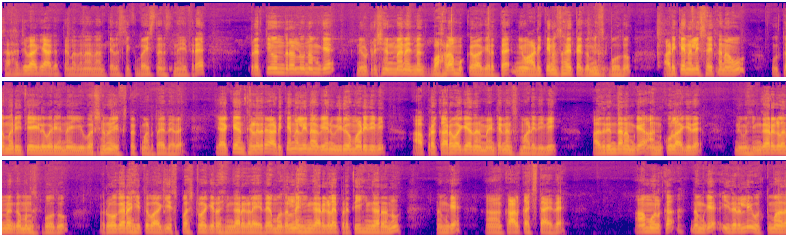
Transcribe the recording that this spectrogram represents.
ಸಹಜವಾಗಿ ಆಗುತ್ತೆ ಅನ್ನೋದನ್ನು ನಾನು ತಿಳಿಸ್ಲಿಕ್ಕೆ ಬಯಸ್ತೇನೆ ಸ್ನೇಹಿತರೆ. ಪ್ರತಿಯೊಂದರಲ್ಲೂ ನಮಗೆ ನ್ಯೂಟ್ರಿಷನ್ ಮ್ಯಾನೇಜ್ಮೆಂಟ್ ಬಹಳ ಮುಖ್ಯವಾಗಿರುತ್ತೆ. ನೀವು ಅಡಿಕೆನೂ ಸಹಿತ ಗಮನಿಸ್ಬೋದು. ಅಡಿಕೆನಲ್ಲಿ ಸಹಿತ ನಾವು ಉತ್ತಮ ರೀತಿಯ ಇಳುವರಿಯನ್ನು ಈ ವರ್ಷವೂ ಎಕ್ಸ್ಪೆಕ್ಟ್ ಮಾಡ್ತಾ ಇದ್ದೇವೆ. ಯಾಕೆ ಅಂತ ಹೇಳಿದ್ರೆ ಅಡಿಕೆನಲ್ಲಿ ನಾವೇನು ವೀಡಿಯೋ ಮಾಡಿದ್ದೀವಿ ಆ ಪ್ರಕಾರವಾಗಿ ಅದನ್ನು ಮೇಂಟೆನೆನ್ಸ್ ಮಾಡಿದ್ದೀವಿ ಅದರಿಂದ ನಮಗೆ ಅನುಕೂಲ ಆಗಿದೆ. ನೀವು ಹಿಂಗಾರುಗಳನ್ನು ಗಮನಿಸ್ಬೋದು. ರೋಗರಹಿತವಾಗಿ ಸ್ಪಷ್ಟವಾಗಿರೋ ಹಿಂಗಾರುಗಳೇ ಇದೆ. ಮೊದಲನೇ ಹಿಂಗಾರುಗಳೇ ಪ್ರತಿ ಹಿಂಗಾರನೂ ನಮಗೆ ಕಾಳು ಕಚ್ತಾ ಇದೆ. ಆ ಮೂಲಕ ನಮಗೆ ಇದರಲ್ಲಿ ಉತ್ತಮವಾದ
